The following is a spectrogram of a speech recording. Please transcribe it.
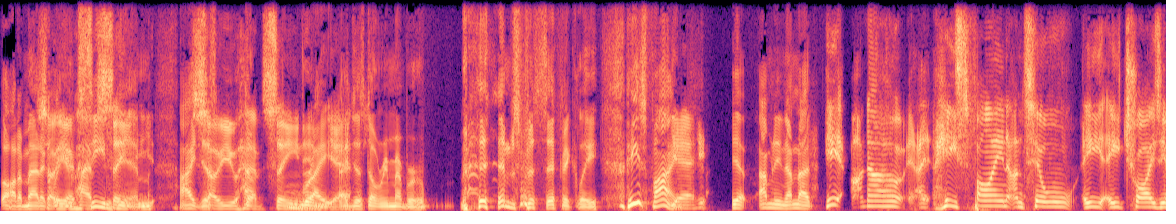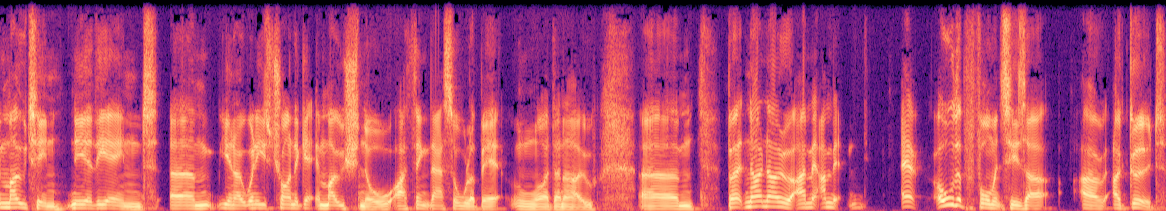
automatically So you I've have seen, seen- him. I just so you have seen him, right. yeah. I just don't remember him specifically. He's fine. Yeah, he- Yep. I mean, I'm not. He, no, he's fine until he, he tries emoting near the end. Um, you know, when he's trying to get emotional, I think that's all a bit. oh, I don't know. Um, but no, no. I mean, I mean, all the performances are. Are, are good,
